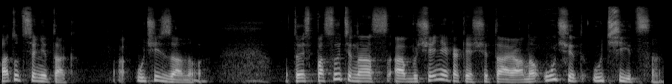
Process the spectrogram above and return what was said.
а тут все не так. Учись заново. То есть, по сути, нас обучение, как я считаю, оно учит учиться.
